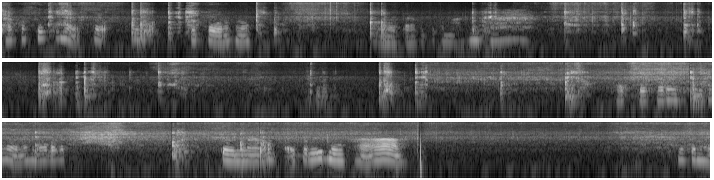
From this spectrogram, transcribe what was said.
ทักก็ซุกข้างหน่อยก็ก็พอนะคะเนาะหน้าตาก็จะประมาณนี้ค่ะครับจะเขาได้ทีข้างหน่อยนะคะแล้วก็เติมน้ำไปสักนิดนึงค่ะไม่เป็นไร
